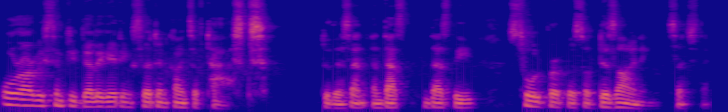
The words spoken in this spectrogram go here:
Or are we simply delegating certain kinds of tasks to this? And, and that's that's the sole purpose of designing such things.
